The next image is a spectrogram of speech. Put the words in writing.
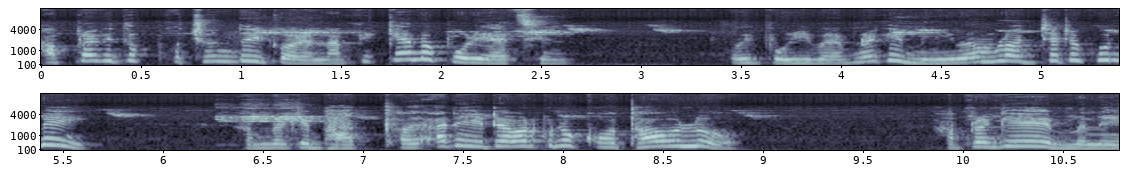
আপনাকে তো পছন্দই করে না, আপনি কেন পড়ে আছেন? ওই পরিবার, আপনাকে মিনিমাম লজ্জাটুকু নেই? আপনাকে ভাত খাওয়া, আরে এটা আবার কোনো কথা হলো? আপনাকে মানে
